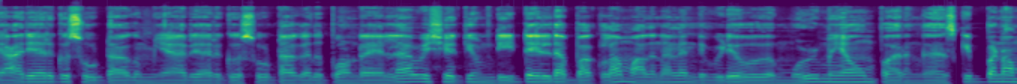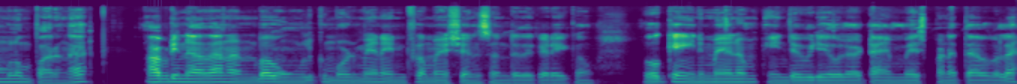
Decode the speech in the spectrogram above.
யார் யாருக்கு சூட் ஆகும், யார் யாருக்கு சூட் ஆகாது போன்ற எல்லா விஷயத்தையும் டீட்டெயில்டாக பார்க்கலாம். அதனால் இந்த வீடியோவை முழுமையாகவும் பாருங்கள் ஸ்கிப் பண்ணாமலும் பாருங்கள் அப்படின்னா தான் நண்பா உங்களுக்கு முழுமையான இன்ஃபர்மேஷன்ஸ்ன்றது கிடைக்கும். ஓகே இனிமேலும் இந்த வீடியோவில் டைம் வேஸ்ட் பண்ண தேவையில்ல.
